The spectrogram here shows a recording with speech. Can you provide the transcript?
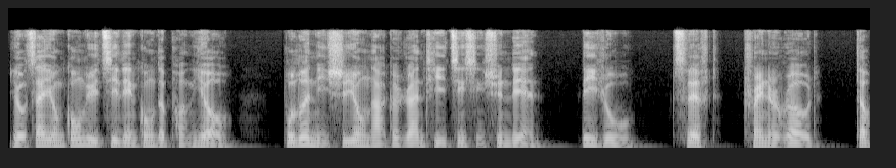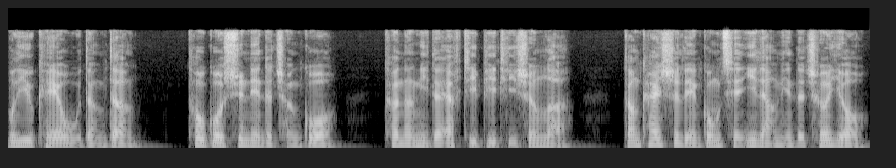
有在用功率计练功的朋友，不论你是用哪个软体进行训练，例如 Swift、TrainerRoad、WKO5 等等，透过训练的成果，可能你的 FTP 提升了。刚开始练功前一两年的车友，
